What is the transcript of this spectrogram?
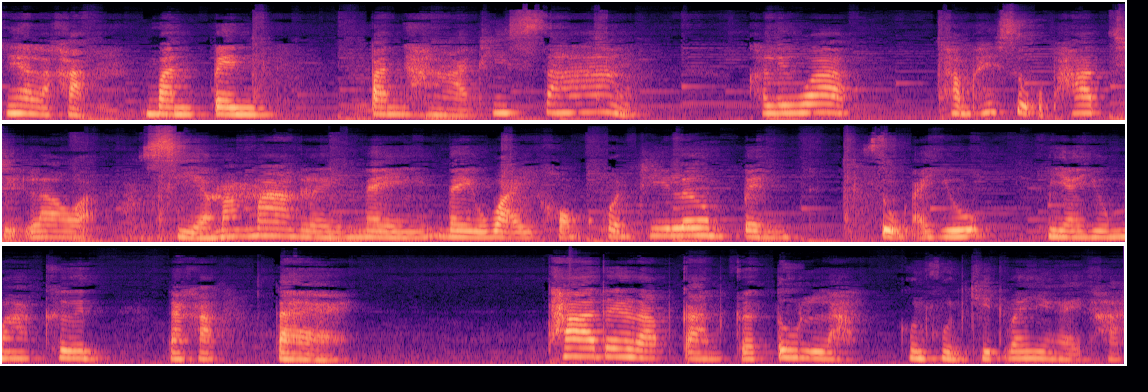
เนี่ยแหละค่ะ มันเป็นปัญหาที่สร้าง เขาเรียกว่า ทำให้สุขภาพจิตเราอะเสียมาก ๆ เลยในในวัยของคนที่เริ่มเป็นสูงอายุมีอายุมากขึ้นนะคะ แต่ถ้าได้รับการกระตุ้นล่ะ คุณคุณคิดว่ายังไงคะ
